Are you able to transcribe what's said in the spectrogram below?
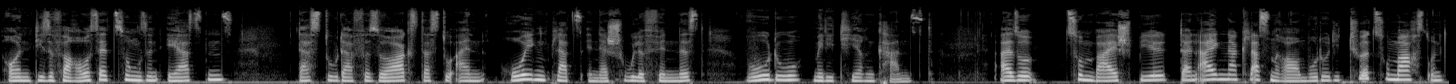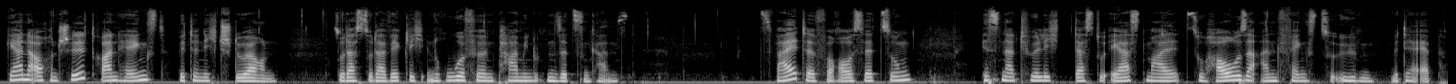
Und diese Voraussetzungen sind erstens, dass du dafür sorgst, dass du einen ruhigen Platz in der Schule findest, wo du meditieren kannst. Also zum Beispiel dein eigener Klassenraum, wo du die Tür zumachst und gerne auch ein Schild dranhängst, bitte nicht stören sodass du da wirklich in Ruhe für ein paar Minuten sitzen kannst. Zweite Voraussetzung ist natürlich, dass du erstmal zu Hause anfängst zu üben mit der App.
